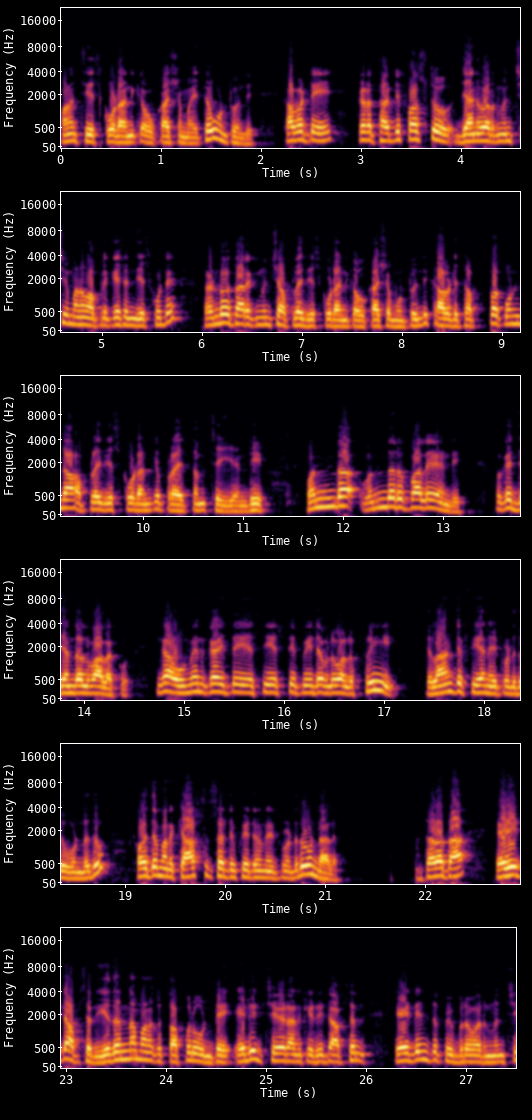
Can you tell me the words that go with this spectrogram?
మనం చేసుకోవడానికి అవకాశం అయితే ఉంటుంది. కాబట్టి ఇక్కడ థర్టీ ఫస్ట్ జనవరి నుంచి మనం అప్లికేషన్ చేసుకుంటే రెండో తారీఖు నుంచి అప్లై చేసుకోవడానికి అవకాశం ఉంటుంది. కాబట్టి తప్పకుండా అప్లై చేసుకోవడానికి ప్రయత్నం చేయండి. వంద వంద రూపాయలే అండి. ఓకే జనరల్ వాళ్ళకు. ఇంకా ఉమెన్కి అయితే ఎస్సీ ఎస్టీ పీడబ్ల్యూ వాళ్ళు ఫ్రీ. ఎలాంటి ఫీ అనేటువంటిది ఉండదు. కాకపోతే మన క్యాస్ట్ సర్టిఫికేట్ అనేటువంటిది ఉండాలి. తర్వాత ఎడిట్ ఆప్షన్ ఏదన్నా మనకు తప్పులు ఉంటే ఎడిట్ చేయడానికి ఎడిట్ ఆప్షన్ ఎయిటీన్త్ ఫిబ్రవరి నుంచి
